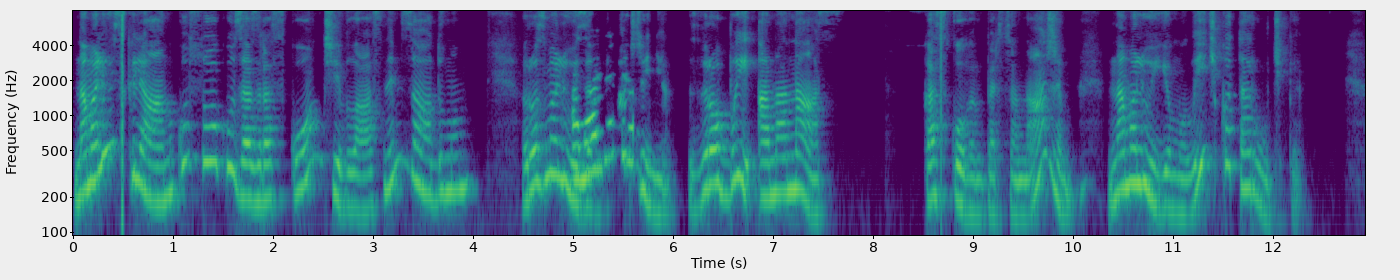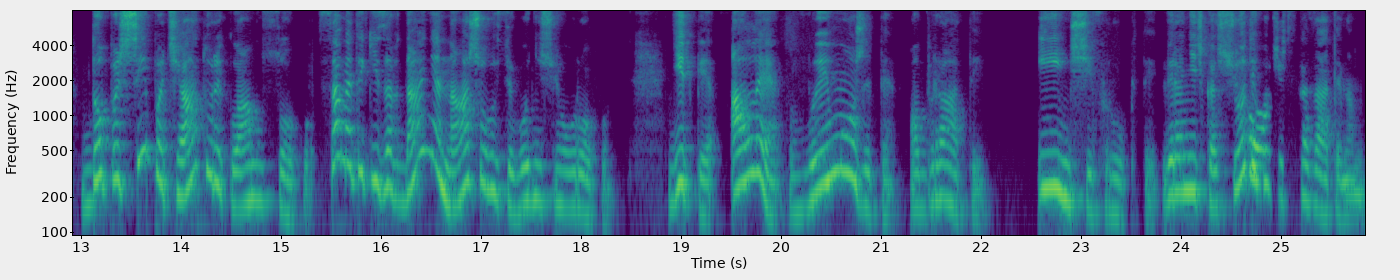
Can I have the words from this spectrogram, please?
Навалюй склянку соку за зразком чи власним задумом. Розмалюй А можна зображення, зроби ананас казковим персонажем, намалюй йому личко та ручки. Допиши почату рекламу соку. Саме такі завдання нашого сьогоднішнього уроку. Дітки, але ви можете обрати інші фрукти. Віронічка, що ти О. хочеш сказати нам?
